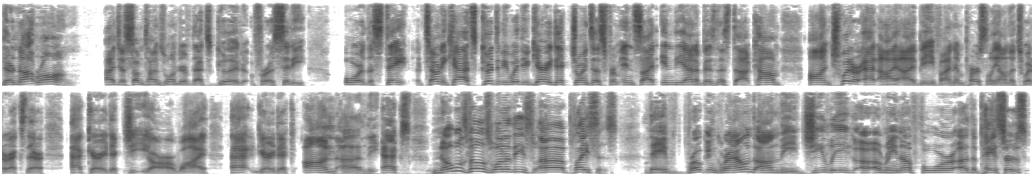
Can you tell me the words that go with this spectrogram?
They're not wrong. I just sometimes wonder if that's good for a city or the state. Tony Katz, good to be with you. Gerry Dick joins us from InsideIndianaBusiness.com on Twitter at IIB. Find him personally on the Twitter X there at Gerry Dick, G E R R Y, at Gerry Dick on uh, the X. Noblesville is one of these uh, places. They've broken ground on the G League uh, arena for uh, the Pacers,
